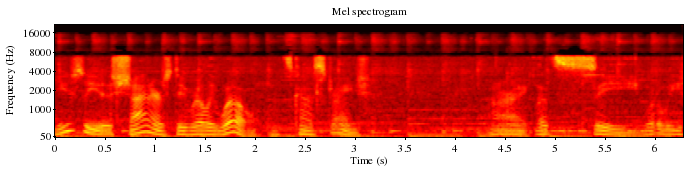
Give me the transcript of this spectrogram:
Usually the shiners do really well. It's kind of strange. Alright, let's see. What do we...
